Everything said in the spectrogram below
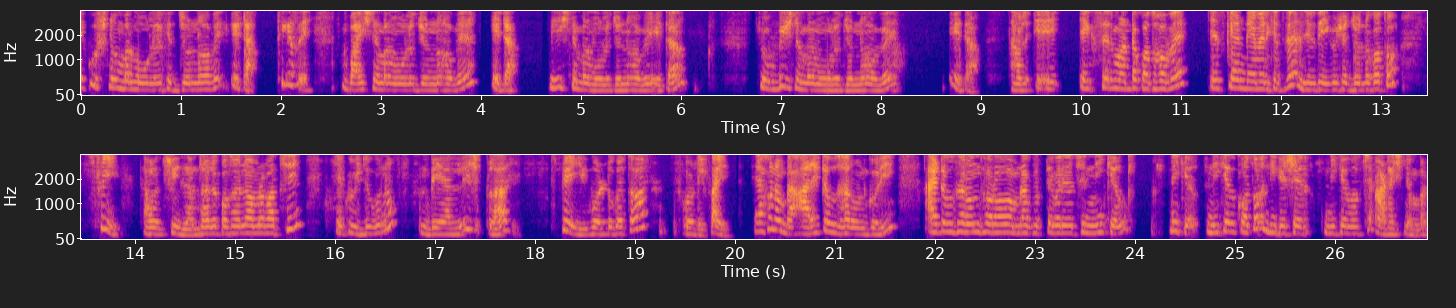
একুশ নম্বর মৌলের জন্য হবে এটা। ঠিক আছে? বাইশ নম্বর মৌলের জন্য হবে এটা। তেইশ নম্বর মৌলের জন্য হবে এটা। চব্বিশ নম্বর মৌলের জন্য হবে এটা। তাহলে এক্সের মানটা কত হবে? স্ক্যান্ডিয়াম এর ক্ষেত্রে, যেহেতু একুশের জন্য কত? থ্রি তাহলে থ্রি দিলাম। তাহলে কত হলো আমরা পাচ্ছি? একুশ দুগুণ বিয়াল্লিশ প্লাস ইকুয়াল টু কত? ফোর্টি ফাইভ এখন আমরা আরেকটা উদাহরণ করি। আরেকটা উদাহরণ ধরো, আমরা করতে পারি হচ্ছে নিকেল নিকেল নিকেল কত? নিকেশের নিকেল হচ্ছে আঠাশ নম্বর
